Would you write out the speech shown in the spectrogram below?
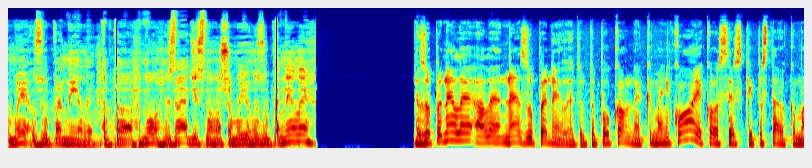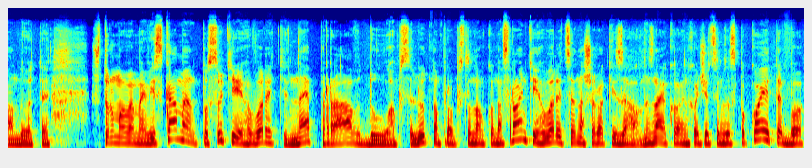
Ми зупинили. Тобто, ну з радісного, що ми його зупинили. Зупинили, але не зупинили. Тобто, полковник Манько, якого Сирський поставив командувати штурмовими військами, по суті, говорить неправду абсолютно про обстановку на фронті. Говорить це на широкий загал. Не знаю, кого він хоче цим заспокоїти, бо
